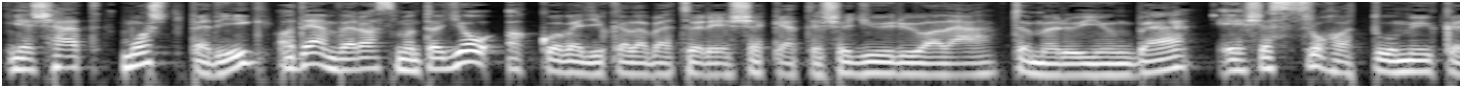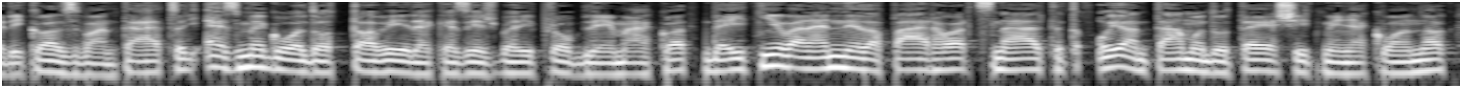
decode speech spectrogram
És hát most pedig a Denver azt mondta, hogy jó, akkor vegyük el a betöréseket, és a gyűrű alá tömörüljünk be, és ez rohadtul működik, az van. Tehát, hogy ez megoldotta a védekezésbeli problémákat, de itt nyilván ennél a párharcnál, tehát olyan támadó teljesítmények vannak,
